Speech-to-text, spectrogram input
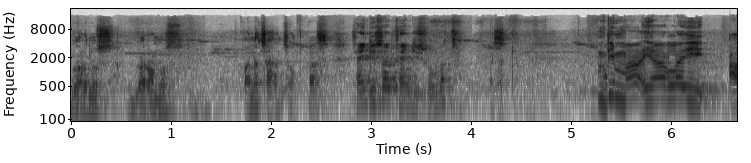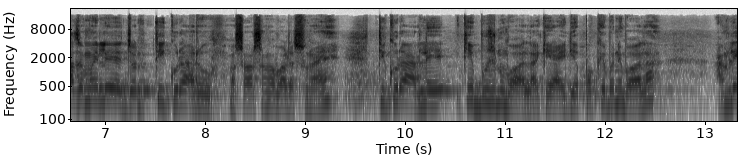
गर्नुहोस् गराउनुहोस्। भन्न चाहन्छौँ। हस् thank you sir thank you so much अन्तिममा यहाँहरूलाई आज मैले जति कुराहरू सरसँगबाट सुनाएँ ती कुराहरूले के बुझ्नुभयो होला केही आइडिया पक्कै पनि भयो होला हामीले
